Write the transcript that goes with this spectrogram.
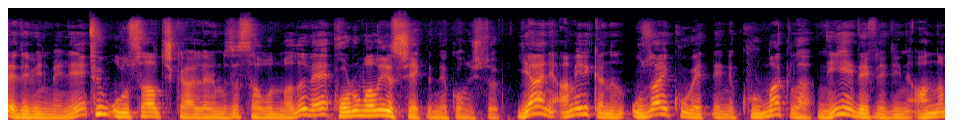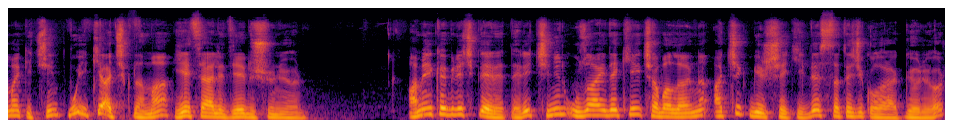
edebilmeli, tüm ulusal çıkarlarımızı savunmalı ve korumalıyız şeklinde konuştu. Yani Amerika'nın uzay kuvvetlerini kurmakla neyi hedeflediğini anlamak için bu iki açıklama yeterli diye düşünüyorum. Amerika Birleşik Devletleri Çin'in uzaydaki çabalarını açık bir şekilde stratejik olarak görüyor.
